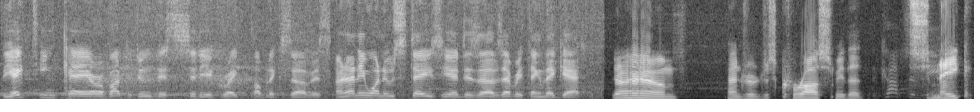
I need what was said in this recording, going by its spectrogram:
The 18K are about to do this city a great public service, and anyone who stays here deserves everything they get. Damn. Pendrew just crossed me, that snake.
